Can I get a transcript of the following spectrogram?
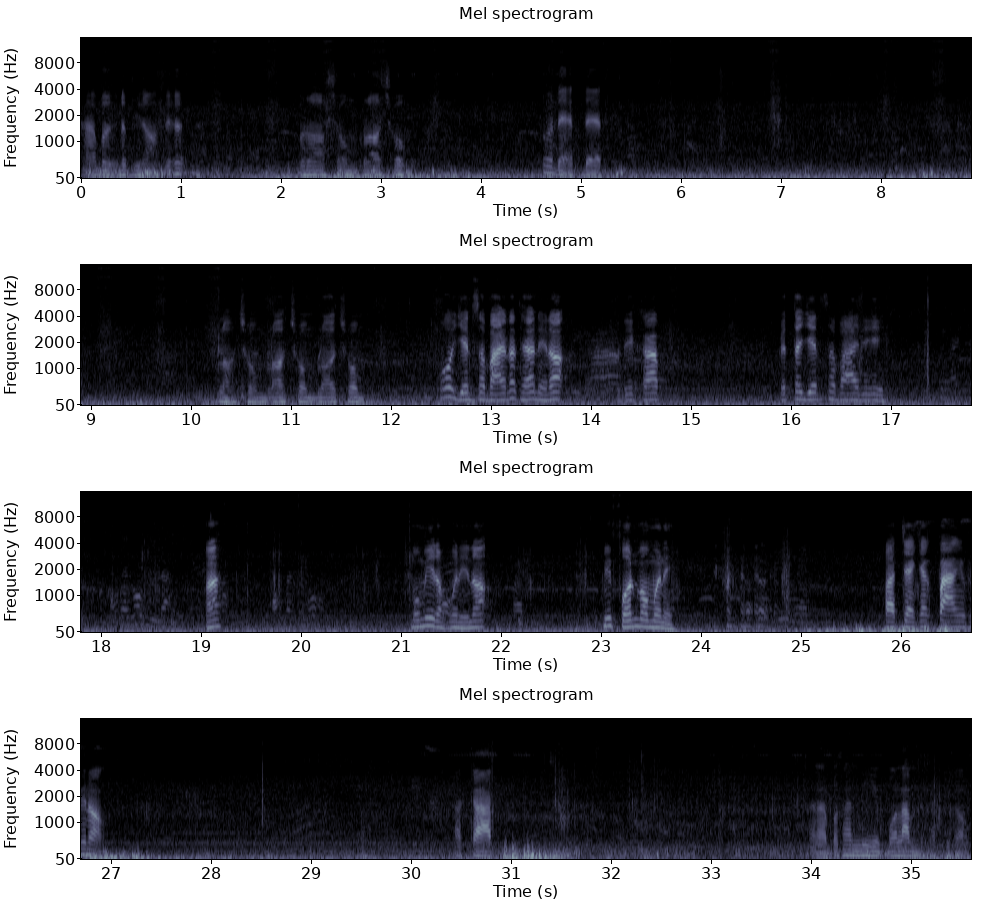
หาเบิ่งเด้อพี่น้องเด้อรอชม รอชมโอ้แดดแดดรอชม รอชม รอชม โอ้เย็นสบายนะแท้นี่เนาะสวัสดีครับ เป็นตาเย็นสบายดีฮะโมมีดอกมือนี่เนาะมีฝนบ่มือนี่ ปาแจงจังปางอยู่พี่น้อง อากาศขนาดพระท่านนี่หมอลำนะครับพี่น้อง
